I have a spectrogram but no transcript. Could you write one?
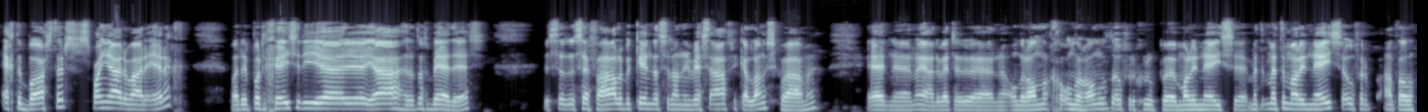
echte bastards. Spanjaarden waren erg. Maar de Portugezen, die, eh, ja, dat was badass. Dus er zijn verhalen bekend dat ze dan in West-Afrika langskwamen. En eh, nou ja, er werd er eh, nou, onderhandeld, geonderhandeld over een groep eh Malinese, met, met de Malinese over een aantal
